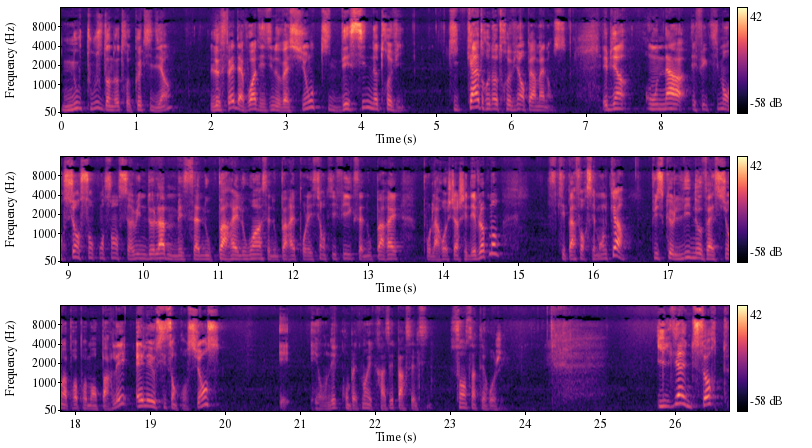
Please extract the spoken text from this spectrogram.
nous tous, dans notre quotidien, le fait d'avoir des innovations qui dessinent notre vie, qui cadrent notre vie en permanence? Eh bien, on a effectivement science sans conscience, c'est ruine de l'âme, mais ça nous paraît loin, ça nous paraît pour les scientifiques, ça nous paraît pour la recherche et développement, ce qui n'est pas forcément le cas, puisque l'innovation à proprement parler, elle est aussi sans conscience, et, on est complètement écrasé par celle-ci, sans s'interroger. Il y a une sorte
